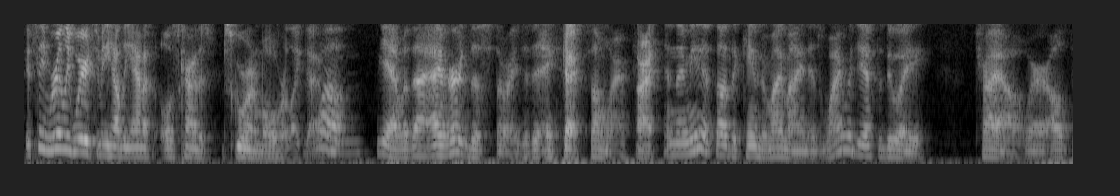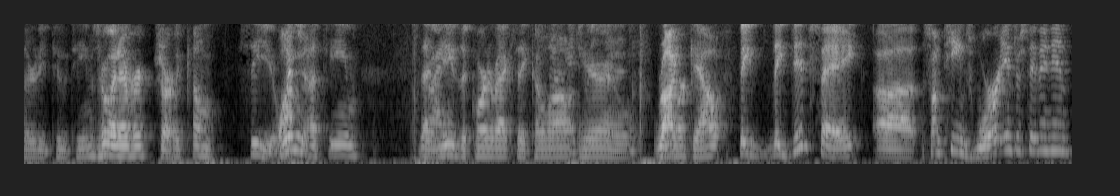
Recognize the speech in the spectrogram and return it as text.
it seemed really weird to me how the NFL was kind of screwing them over like that. Well, yeah, but I I heard this story today. Okay. Somewhere. All right. And the immediate thought that came to my mind is why would you have to do a tryout where all 32 teams or whatever Sure. would come see you? Watch Wouldn't it. a team that Right. needs a quarterback say, come They're out here and. Right. work out? they they did say uh, some teams were interested in him,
